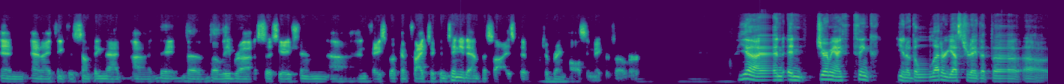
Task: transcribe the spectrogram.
and and I think is something that uh, they, the the Libra Association uh, and Facebook have tried to continue to emphasize to to bring policymakers over. Yeah, and and Jeremy, I think you know the letter yesterday that the uh,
